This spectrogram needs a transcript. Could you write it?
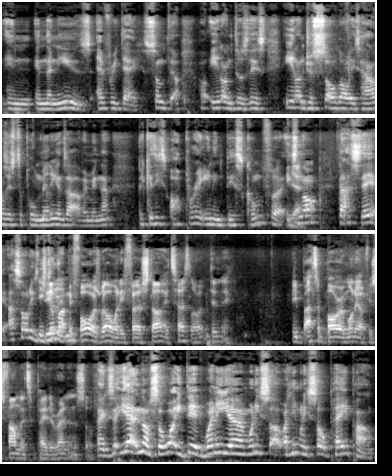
in, in the news every day. Something oh Elon does this. Elon just sold all his houses to pull millions out of him in that because he's operating in discomfort. It's Yeah. not that's it. That's all he's, He's doing. done that before as well when he first started Tesla, didn't he? He had to borrow money off his family to pay the rent and stuff. Exa- yeah, no. So what he did when he um, when he sold, I think when he sold PayPal,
